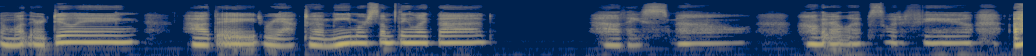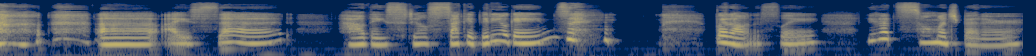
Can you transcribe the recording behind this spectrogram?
And what they're doing, how they'd react to a meme or something like that, how they smell, how their lips would feel. uh, I said how they still suck at video games. but honestly, you got so much better.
